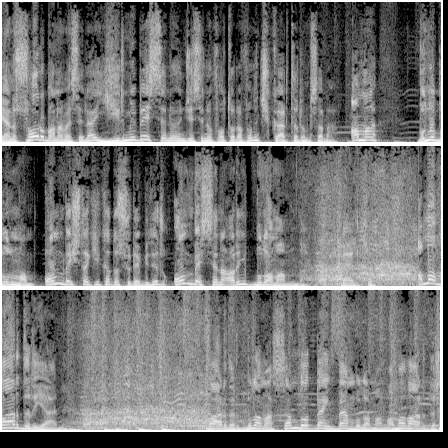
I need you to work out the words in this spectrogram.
Yani sor bana mesela 25 sene öncesinin fotoğrafını çıkartırım sana. Ama bunu bulmam. 15 dakikada sürebilir. 15 sene arayıp bulamam da belki. Ama vardır yani. Vardır. Bulamazsam bu ben ben bulamam ama vardır.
